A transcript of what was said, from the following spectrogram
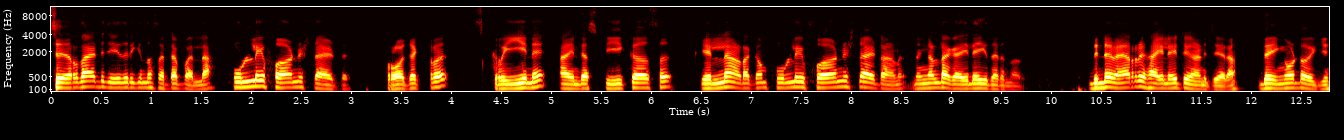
ചെറുതായിട്ട് ചെയ്തിരിക്കുന്ന സെറ്റപ്പ് അല്ല. ഫുള്ളി ഫേണിഷ്ഡ് ആയിട്ട്. പ്രൊജക്ടർ സ്ക്രീന് അതിന്റെ സ്പീക്കേഴ്സ് എല്ലാം അടക്കം ഫുള്ളി ഫേണിഷ്ഡ് ആയിട്ടാണ് നിങ്ങളുടെ കയ്യിലേക്ക് തരുന്നത്. ഇതിന്റെ വേറൊരു ഹൈലൈറ്റ് കാണിച്ചു തരാം. ഇത് ഇങ്ങോട്ട് നോക്കി.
